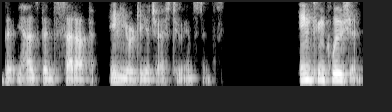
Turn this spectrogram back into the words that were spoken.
that has been set up in your DHIS2 instance. In conclusion,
